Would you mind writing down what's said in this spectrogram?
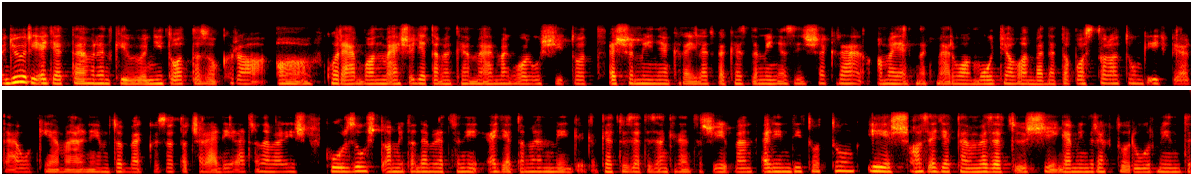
A Győri Egyetem rendkívül nyitott azokra a korábban más egyetemeken már megvalósított eseményekre, illetve kezdeményezésekre, amelyeknek már van módja, van benne tapasztalatunk. Így például kiemelném többek között a család életre nevelés kurzust, amit a Debreceni Egyetemen még 2019-es évben elindítottunk, és az egyetem vezetősége, mind rektor úr, mind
